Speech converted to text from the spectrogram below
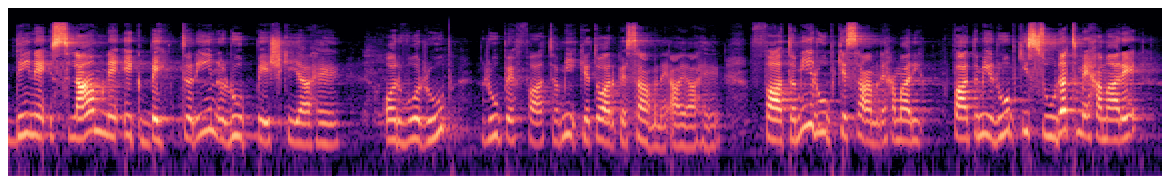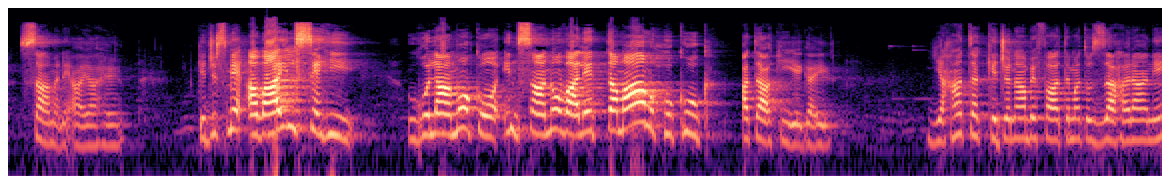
दीन इस्लाम ने एक बेहतरीन रूप पेश किया है और वो रूप रूप फ़ातमी के तौर पे सामने आया है। फ़ातमी रूप के सामने हमारी, फ़ातमी रूप की सूरत में हमारे सामने आया है कि जिसमें अवाइल से ही ग़ुलामों को, इंसानों वाले तमाम हुकूक अता किए गए। यहाँ तक कि जनाब फ़ातिमा तो जहरा ने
